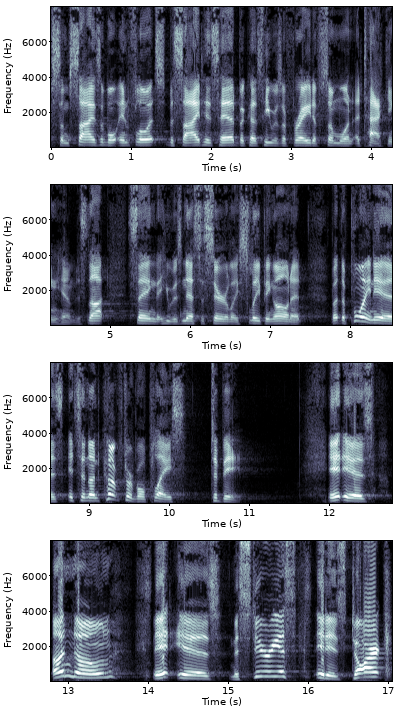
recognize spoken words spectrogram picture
some sizable influence beside his head because he was afraid of someone attacking him. It's not saying that he was necessarily sleeping on it, but the point is, it's an uncomfortable place to be. It is unknown, it is mysterious, it is dark,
